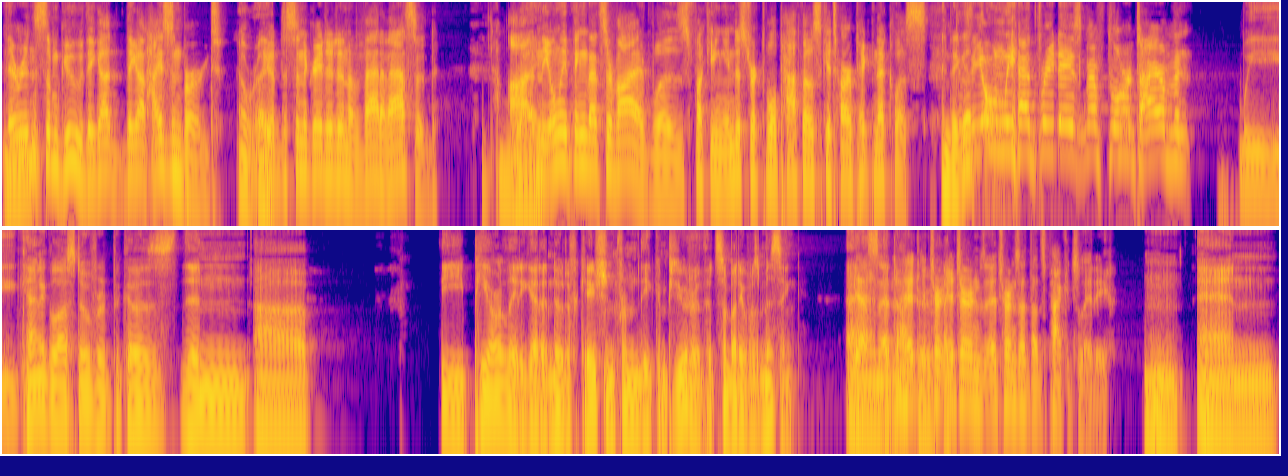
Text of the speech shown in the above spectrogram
They're in some goo. They got they got Heisenberged. Oh They right, got disintegrated in a vat of acid. Uh, and the only thing that survived was fucking indestructible pathos guitar pick necklace. and they got he only had three days left till retirement. we kind of glossed over it because then uh, the PR lady got a notification from the computer that somebody was missing. yes, and it, doctor, it, tur- like, it turns it turns out that's package lady. mhm. and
